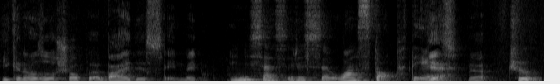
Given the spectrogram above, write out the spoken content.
he can also shop buy this in Metro. In this sense, it is uh, one stop there. Yes, yeah. True.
